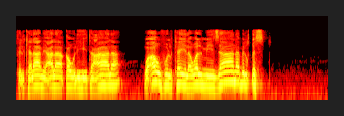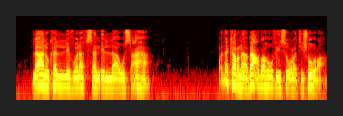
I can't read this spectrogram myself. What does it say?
في الكلام على قوله تعالى وأوفوا الكيل والميزان بالقسط لا نكلف نفسا إلا وسعها. وذكرنا بعضه في سورة شورى.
